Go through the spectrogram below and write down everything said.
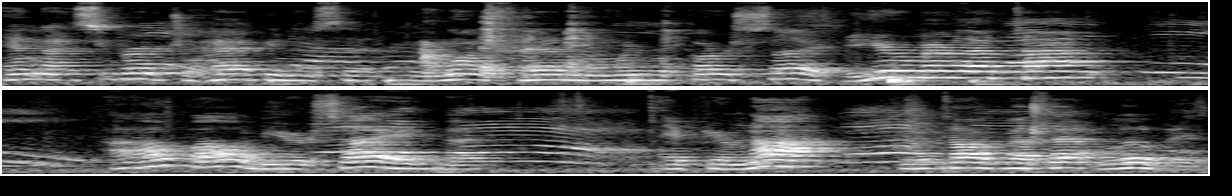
in that spiritual happiness that we once had when we were first saved. Do you remember that time? I hope all of you are saved, but if you're not, we'll talk about that in a little bit.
